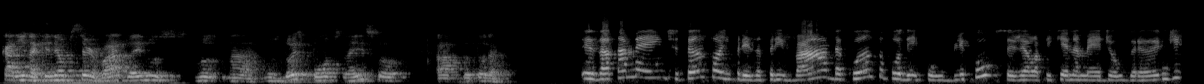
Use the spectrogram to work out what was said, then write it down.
Karina, que ele é observado aí nos, nos, na, nos dois pontos, não é isso, a doutora? Exatamente, tanto a empresa privada quanto o poder público, seja ela pequena, média ou grande,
